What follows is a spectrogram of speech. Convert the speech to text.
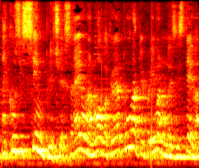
È così semplice, sei una nuova creatura che prima non esisteva,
